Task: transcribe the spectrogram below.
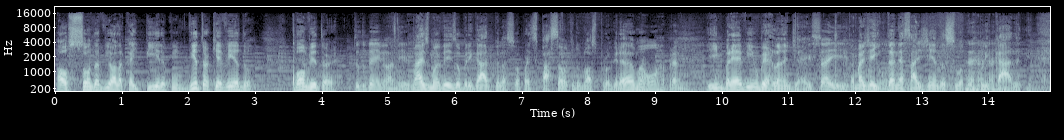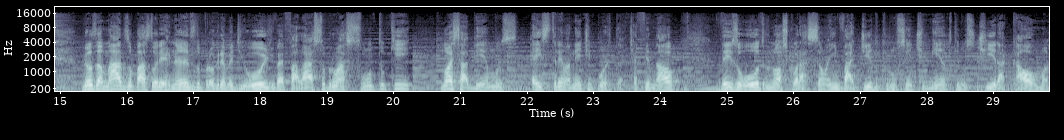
ao som da viola caipira com Vitor Quevedo. Bom, Vitor? Tudo bem, meu amigo. Mais uma vez, obrigado pela sua participação aqui no nosso programa. Uma honra para mim. E em breve em Uberlândia. É isso aí. Estamos ajeitando junto. essa agenda sua complicada. Meus amados, o pastor Hernandes, no programa de hoje, vai falar sobre um assunto que nós sabemos é extremamente importante. Afinal, Vez ou outra, o nosso coração é invadido por um sentimento que nos tira a calma,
